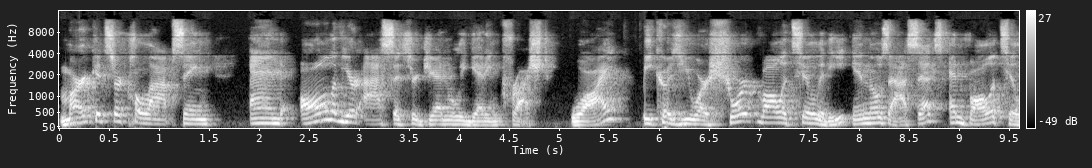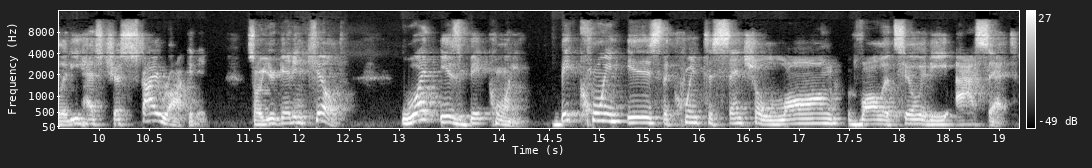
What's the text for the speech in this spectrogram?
markets are collapsing, and all of your assets are generally getting crushed. Why? Because you are short volatility in those assets, and volatility has just skyrocketed. So you're getting killed. What is Bitcoin? Bitcoin is the quintessential long volatility asset.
